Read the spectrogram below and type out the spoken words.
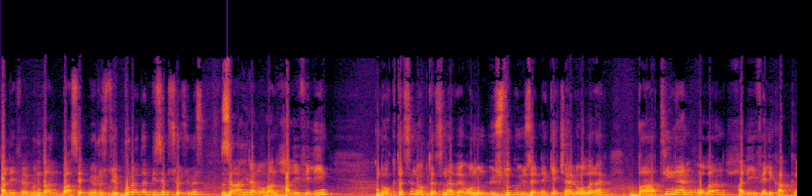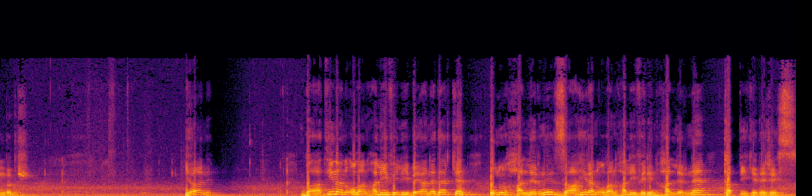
halife. Bundan bahsetmiyoruz diyor. Burada bizim sözümüz zahiren olan halifeliğin noktası noktasına ve onun üslubu üzerine geçerli olarak batinen olan halifelik hakkındadır. Yani batinen olan halifeliği beyan ederken onun hallerini zahiren olan halifeliğin hallerine tatbik edeceğiz.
